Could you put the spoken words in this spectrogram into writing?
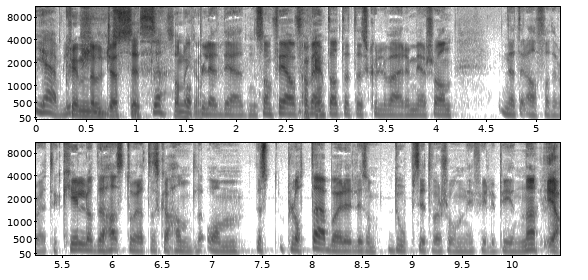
jævlig pysete, justice, sånn opplevde jeg den som. For jeg har forventa at dette skulle være mer sånn den heter Alpha the Right to Kill, og det står at det skal handle om det, Plottet er bare liksom dopsituasjonen i Filippinene. Ja.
